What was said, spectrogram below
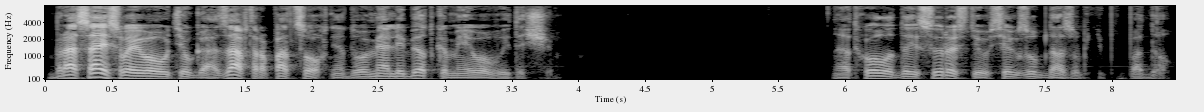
бросай своего утюга, завтра подсохнет, двумя лебедками его вытащим». От холода и сырости у всех зуб на зуб не попадал.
